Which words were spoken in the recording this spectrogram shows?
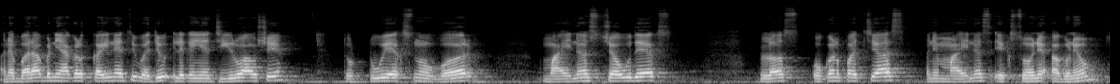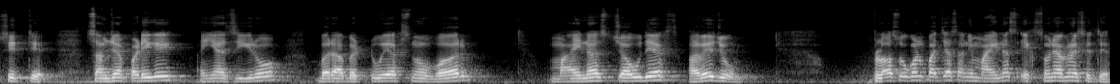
અને બરાબરની આગળ કંઈ નથી વધ્યું, એટલે કે અહીંયા જીરો આવશે. તો ટુ એક્સનો વર્ગ માઇનસ ચૌદ એક્સ પ્લસ ઓગણપચાસ અને માઇનસ એકસો ને ઓગણ્યો સિત્તેર સમજણ પડી ગઈ? અહીંયા ઝીરો બરાબર ટુ એક્સનો વર્ગ માઇનસ ચૌદ એક્સ. હવે જો પ્લસ ઓગણપચાસ અને માઇનસ એકસો ને ઓગણસિત્તેર.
